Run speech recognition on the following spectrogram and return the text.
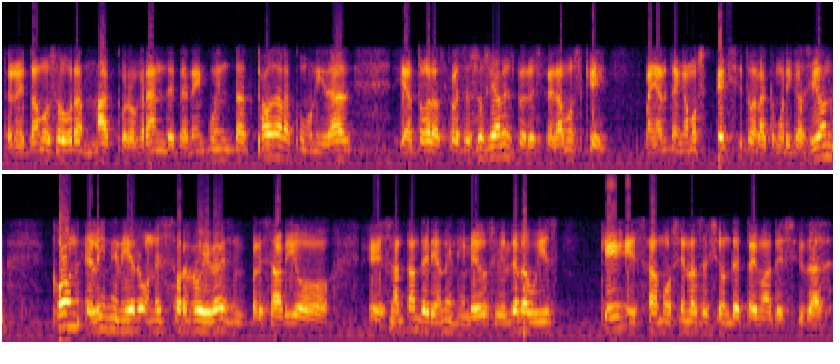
pero necesitamos obras macro, grandes, tener en cuenta toda la comunidad y a todas las clases sociales, pero esperamos que mañana tengamos éxito en la comunicación con el ingeniero Néstor Ruiz, empresario eh, santanderiano, ingeniero civil de la UIS, que estamos en la sesión de temas de ciudad.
